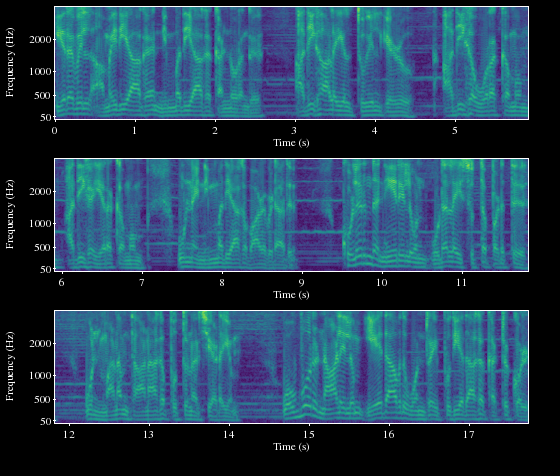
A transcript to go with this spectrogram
இரவில் அமைதியாக நிம்மதியாக கண்ணுறங்கு. அதிகாலையில் துயில் எழு. அதிக உறக்கமும் அதிக இரக்கமும் உன்னை நிம்மதியாக வாழவிடாது. குளிர்ந்த நீரில் உன் உடலை சுத்தப்படுத்து உன் மனம் தானாக புத்துணர்ச்சி அடையும். ஒவ்வொரு நாளிலும் ஏதாவது ஒன்றை புதியதாக கற்றுக்கொள்.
